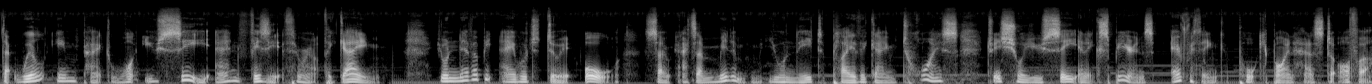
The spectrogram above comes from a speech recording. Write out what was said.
that will impact what you see and visit throughout the game. You'll never be able to do it all, so at a minimum, you will need to play the game twice to ensure you see and experience everything Porcupine has to offer.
